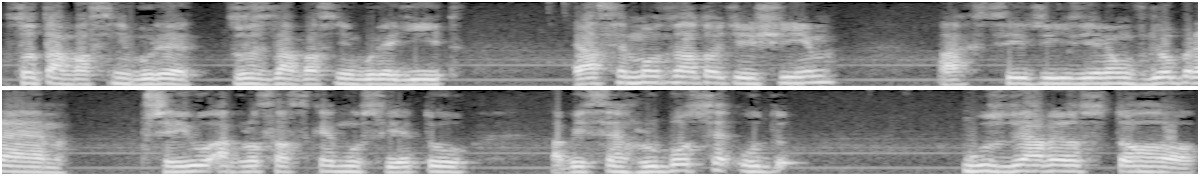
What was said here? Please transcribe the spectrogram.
co tam vlastně bude, co se tam vlastně bude dít. Já se moc na to těším a chci říct jenom v dobrém. Přeju anglosaskému světu, aby se hluboce ud- uzdravil z toho,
